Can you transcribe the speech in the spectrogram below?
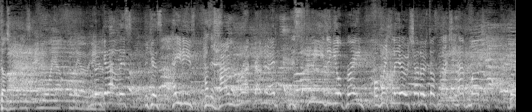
Doesn't look like there's any way out for Leo You don't get out of this because Hades has his hand wrapped around your head and is squeezing your brain, of which Leo Shadows doesn't actually have much, but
